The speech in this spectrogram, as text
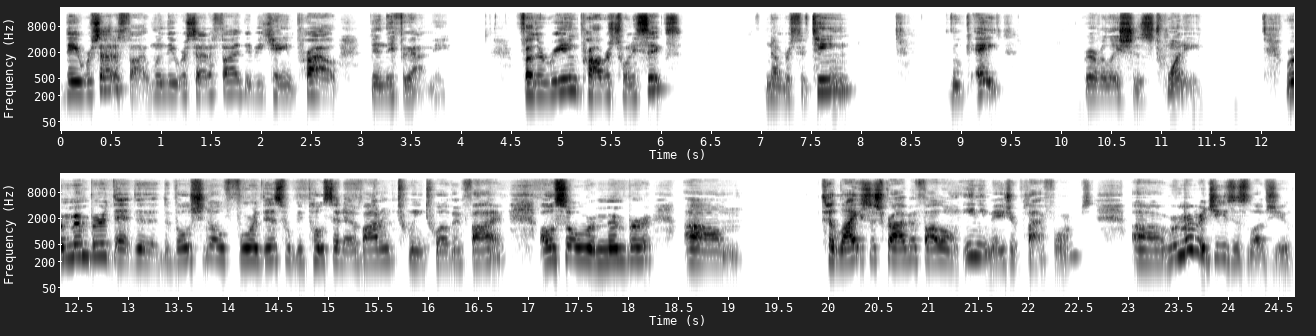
they were satisfied. When they were satisfied, they became proud. Then they forgot me. Further reading, Proverbs 26, Numbers 15, Luke 8, Revelations 20. Remember that the devotional for this will be posted at the bottom between 12 and 5. Also, remember um, to like, subscribe, and follow on any major platforms. Uh, remember, Jesus loves you.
